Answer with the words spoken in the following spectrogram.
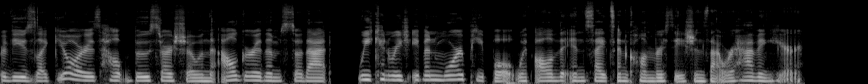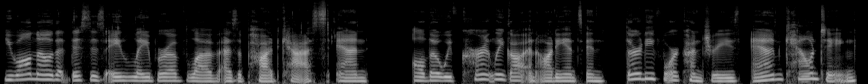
Reviews like yours help boost our show in the algorithms so that we can reach even more people with all of the insights and conversations that we're having here. You all know that this is a labor of love as a podcast. And although we've currently got an audience in 34 countries and counting,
